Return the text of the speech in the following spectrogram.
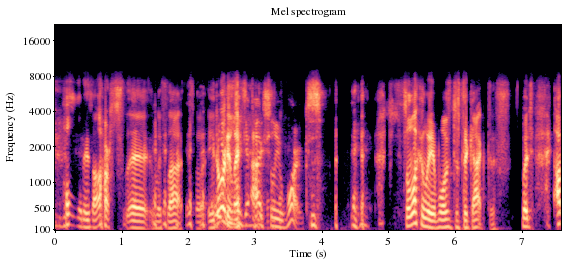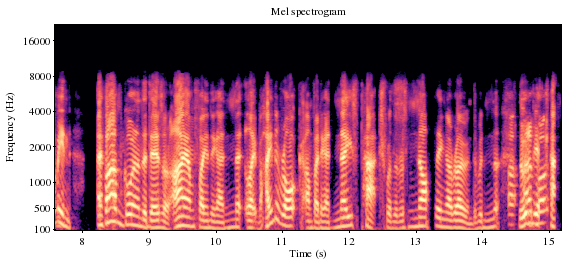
hole in his arse uh, with that. So he'd already left. it actually works. So luckily, it was just a cactus. Which I mean, if I'm going in the desert, I am finding a like behind a rock. I'm finding a nice patch where there is nothing around. There would no, there would I'm, be a not, cactus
